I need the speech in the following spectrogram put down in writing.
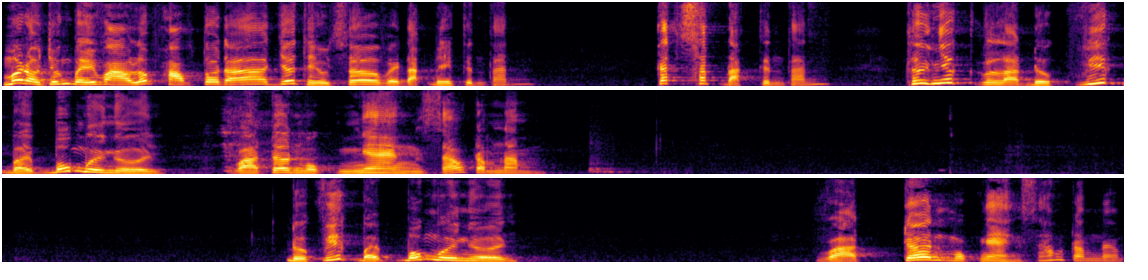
mới đầu chuẩn bị vào lớp học tôi đã giới thiệu sơ về đặc biệt kinh thánh cách sắp đặt kinh thánh thứ nhất là được viết bởi 40 người và trên 1.600 năm được viết bởi 40 người và trên 1.600 năm.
